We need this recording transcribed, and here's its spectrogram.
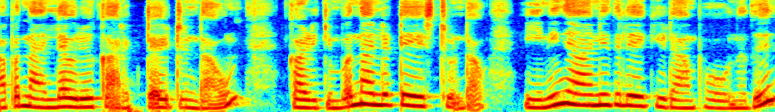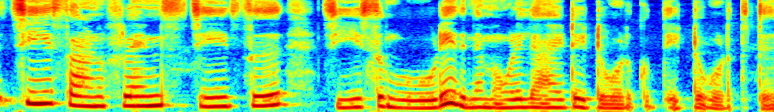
അപ്പം നല്ല ഒരു കറക്റ്റായിട്ടുണ്ടാവും കഴിക്കുമ്പോൾ നല്ല ടേസ്റ്റ് ഉണ്ടാവും. ഇനി ഞാനിതിലേക്ക് ഇടാൻ പോകുന്നത് ചീസാണ് ഫ്രണ്ട്സ് ചീസ് ചീസും കൂടി ഇതിന്റെ മുകളിലായിട്ട് ഇട്ട് കൊടുക്കു ഇട്ട് കൊടുത്തിട്ട്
